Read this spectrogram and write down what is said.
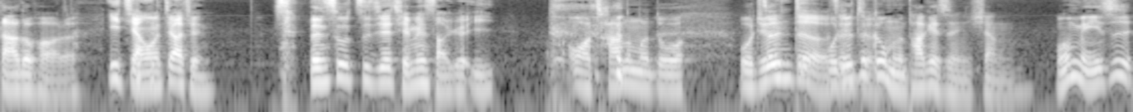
大家都跑了。一讲完价钱，人数直接前面少一个一，哇，差那么多。我觉得，我觉得这跟我们的 Podcast 很像。我们每一次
